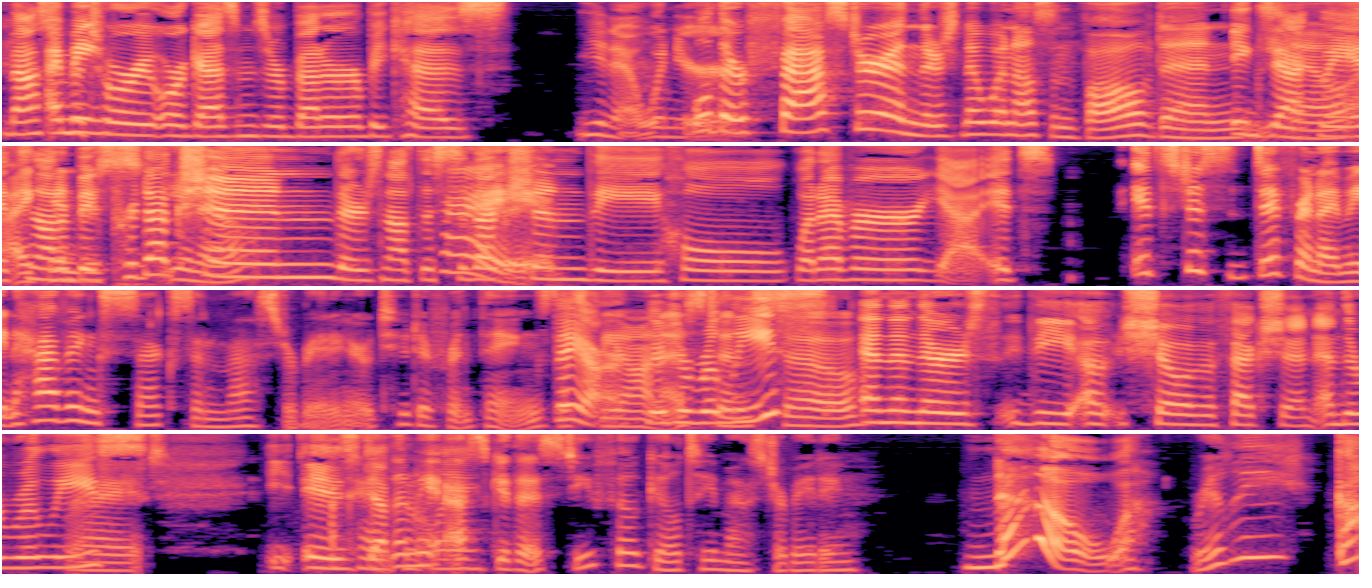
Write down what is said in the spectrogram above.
Masturbatory mean- orgasms are better because you know when you're well they're faster and there's no one else involved and you exactly. know, it's I not a big just, you know- production. There's not the Right. seduction, the whole whatever. Yeah, it's it's just different. I mean, having sex and masturbating are two different things. they are. Honest. There's a And release, so- and then there's the uh, show of affection, and the release Right. is okay, definitely. let me ask you this: Do you feel guilty masturbating? No, Really? God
